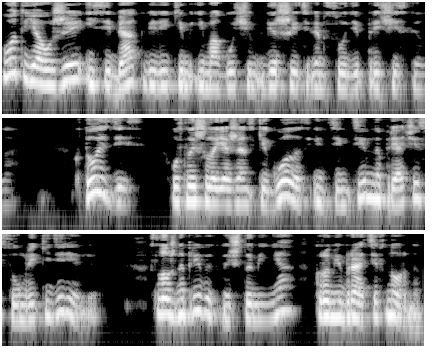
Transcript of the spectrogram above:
вот я уже и себя к великим и могучим вершителям судеб причислила. «Кто здесь?» – услышала я женский голос, инстинктивно прячась в сумраке деревьев. Сложно привыкнуть, что меня, кроме братьев Норнов,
